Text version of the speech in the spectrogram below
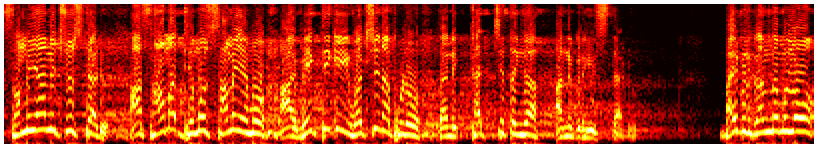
సమయాన్ని చూస్తాడు. ఆ సామర్థ్యము సమయము ఆ వ్యక్తికి వచ్చినప్పుడు దాన్ని ఖచ్చితంగా అనుగ్రహిస్తాడు. బైబిల్ గ్రంథంలో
